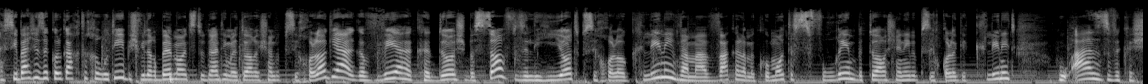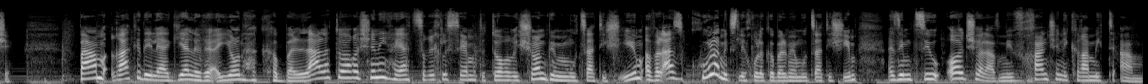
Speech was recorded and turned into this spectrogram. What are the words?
הסיבה שזה כל כך תחרותי, בשביל הרבה מאוד סטודנטים לתואר ראשון בפסיכולוגיה, הגביע הקדוש בסוף זה להיות פסיכולוג קליני, והמאבק על המקומות הספורים בתואר שני בפסיכולוגיה קלינית הוא עז וקשה. פעם, רק כדי להגיע לראיון הקבלה לתואר השני, היה צריך לסיים את התואר הראשון בממוצע 90, אבל אז כולם הצליחו לקבל ממוצע 90, אז המציאו עוד שלב, מבחן שנקרא מתאם.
